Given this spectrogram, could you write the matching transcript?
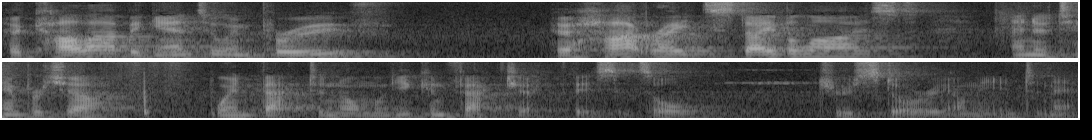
Her colour began to improve, her heart rate stabilized, and her temperature went back to normal. You can fact check this, it's all true story on the internet.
